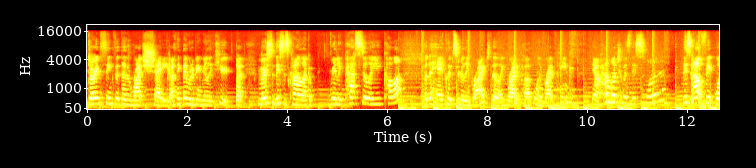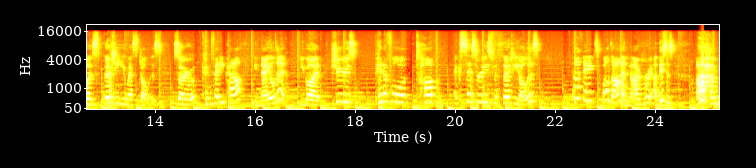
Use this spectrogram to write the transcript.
don't think that they're the right shade. I think they would have been really cute, but most of this is kind of like a really pastel colour, but the hair clips are really bright. They're like bright purple and bright pink. Now, how much was this one? This outfit was 30 US dollars. So, Confetti Pal, you nailed it. You got shoes, pinafore, top, accessories for $30. Perfect, well done. I this is, um,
